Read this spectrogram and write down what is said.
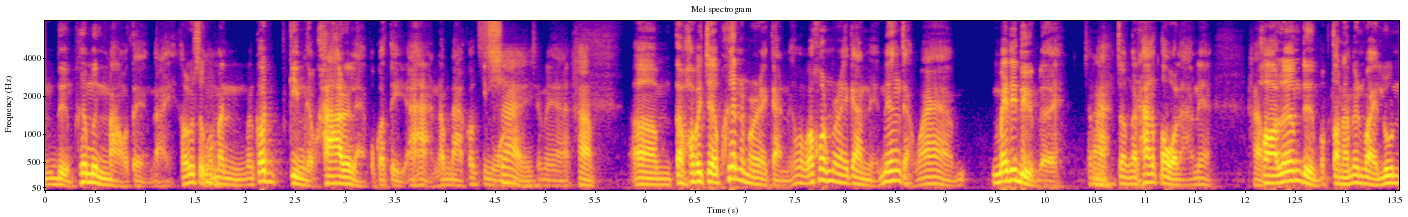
ำดื่มเพื่อมึนเมาแต่อย่างใดเขารู้สึกว่ามันมันก็กินกับข้าวด้วยแหละปกติอาหารธรรมดาก็กินไวใช่น์ใช่ไหมฮะครับเอิ่มแต่พอไปเจอเพื่อนอเมริกันเขาบอกว่าคนอเมริกันเนี่ยเนื่องจากว่าไม่ได้ดื่มเลยใช่ไหมอะจนกระทั่งโตแล้วเนี่ยครับพอเริ่มดื่มปุ๊บตอนนั้นเป็นวัยรุ่น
